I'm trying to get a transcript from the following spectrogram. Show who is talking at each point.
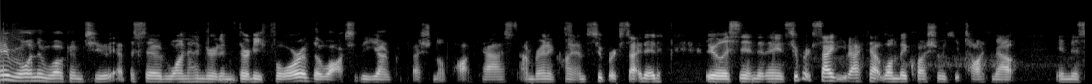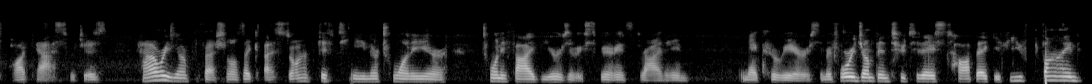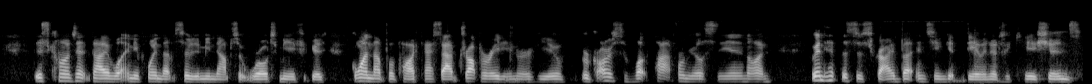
Speaker 1: Hey everyone, and welcome to episode 134 of the Walks with the Young Professional podcast. I'm Brandon Klein. I'm super excited you're listening today, and super excited you back to that one big question we keep talking about in this podcast, which is how are young professionals like us don't have 15 or 20 or 25 years of experience thriving in their careers? And before we jump into today's topic, if you find this content valuable at any point in the episode, it mean the absolute world to me. If you could go on the Apple Podcast app, drop a rating and review, regardless of what platform you're listening in on go ahead and hit the subscribe button so you can get daily notifications.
